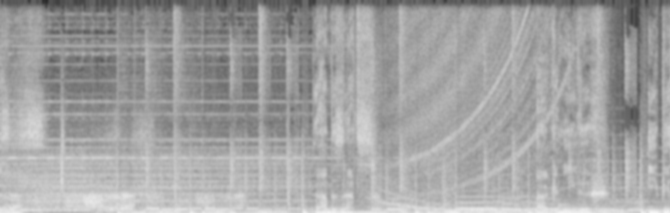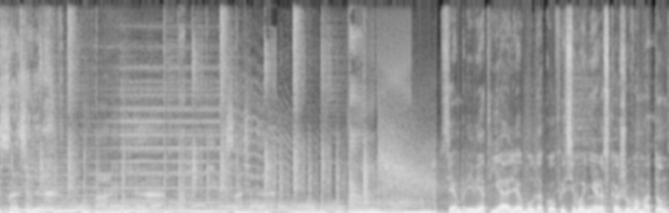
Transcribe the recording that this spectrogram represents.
Абзац. Абзац. О книгах и писателях. О книгах и писателях. Всем привет, я Олег Булдаков, и сегодня я расскажу вам о том,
